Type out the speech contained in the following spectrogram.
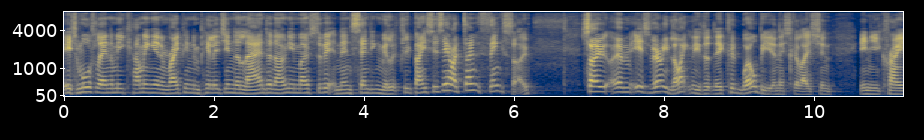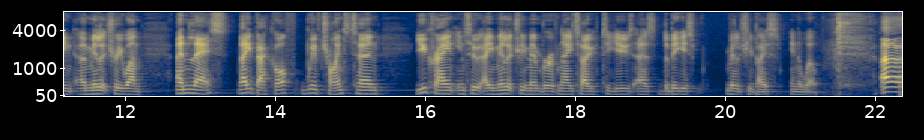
its mortal enemy coming in and raping and pillaging the land and owning most of it and then sending military bases there? I don't think so. So um, it's very likely that there could well be an escalation in Ukraine, a military one, unless they back off with trying to turn Ukraine into a military member of NATO to use as the biggest military base in the world. Uh,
